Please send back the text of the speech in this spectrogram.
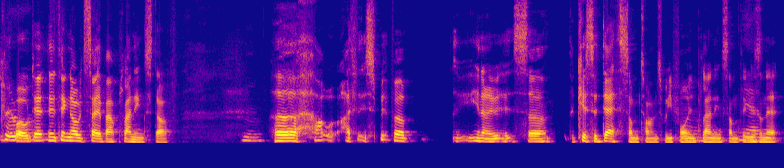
there Well, are- the, the thing I would say about planning stuff, Hmm. uh, I, I think it's a bit of a, you know, it's uh, the kiss of death sometimes we find planning something, Hmm. Yeah. isn't it?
